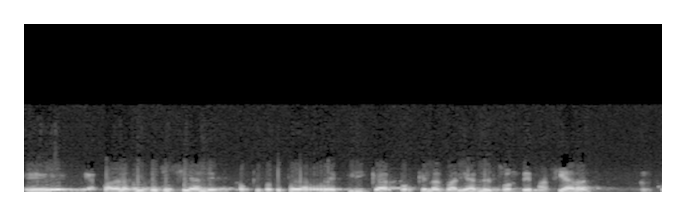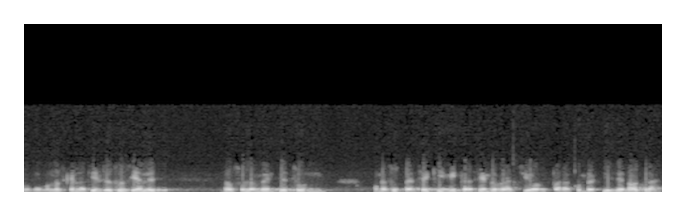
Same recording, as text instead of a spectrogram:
Eh, para las ciencias sociales, aunque no se pueda replicar porque las variables son demasiadas, recordémonos que en las ciencias sociales no solamente es un, una sustancia química haciendo reacción para convertirse en otra,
